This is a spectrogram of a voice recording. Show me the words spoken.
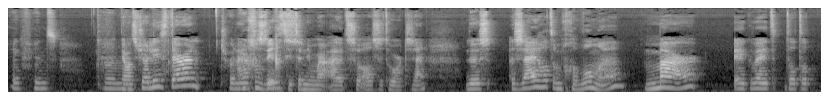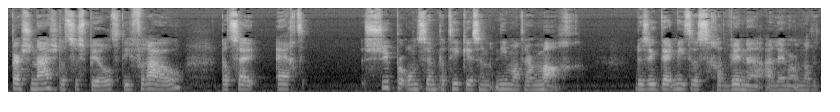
Ik vind... ehm, Ja, want Charlize Theron, Charlize haar gezicht ziet er niet meer uit zoals het hoort te zijn. Dus zij had hem gewonnen. Maar ik weet dat dat personage dat ze speelt, die vrouw, dat zij echt super onsympathiek is en dat niemand haar mag. Dus ik denk niet dat ze gaat winnen, alleen maar omdat het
